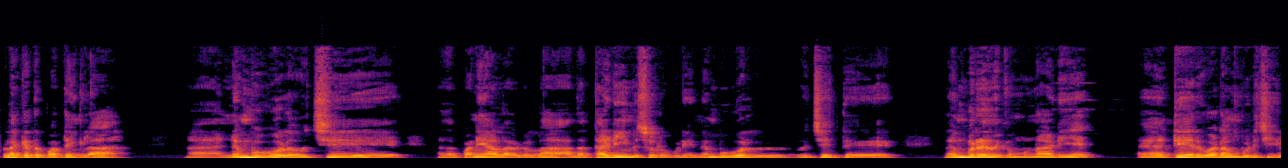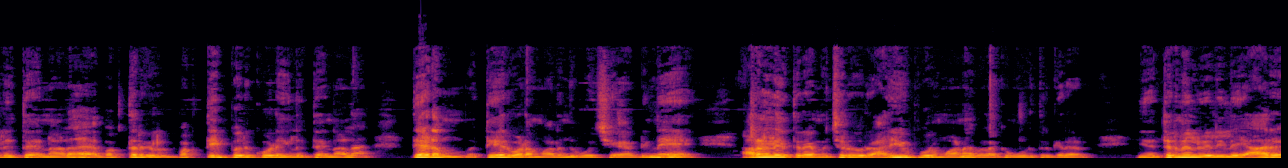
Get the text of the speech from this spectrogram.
விளக்கத்தை பார்த்தீங்களா? நெம்புகோலை வச்சு அந்த பணியாளர்கள்லாம் அந்த தடின்னு சொல்லக்கூடிய நெம்புகோல் வச்சு தே- நம்புறதுக்கு முன்னாடியே தேர் வடம் பிடிச்சி இழுத்ததுனால பக்தர்கள் பக்தி பெருக்கோட இழுத்ததுனால தேடம் தேர் வடம் அறுந்து போச்சு அப்படின்னு அறநிலையத்துறை அமைச்சர் ஒரு அறிவுபூர்வமான விளக்கம் கொடுத்துருக்கிறார். இது திருநெல்வேலியில் யார்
